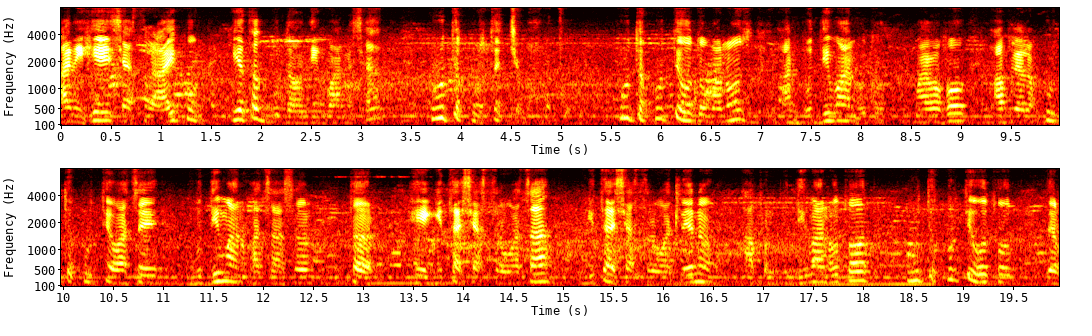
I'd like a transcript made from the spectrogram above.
आणि हे शास्त्र ऐकून येतात बुद्धावधी माणसात कृतकृतच्छ भारत. कृतकृत्य होतो माणूस आणि बुद्धिमान होतो. मायबाप आपल्याला कृतकृत्य वाचे बुद्धिमान व्हायचं असेल तर हे गीताशास्त्र वाचा. गीताशास्त्र वाचल्यानं आपण बुद्धिमान होतो कृतकृत्य होतो. जर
